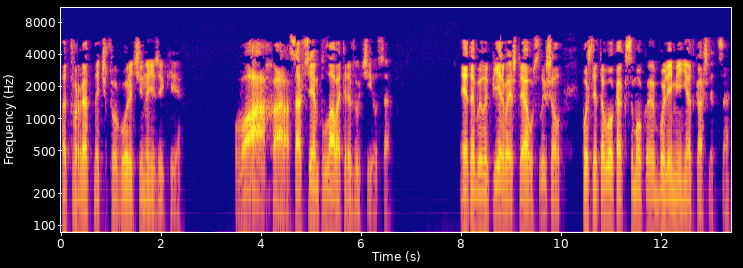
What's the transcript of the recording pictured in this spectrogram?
отвратное чувство горечи на языке. Вахара, совсем плавать разучился. Это было первое, что я услышал после того, как смог более-менее откашляться.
